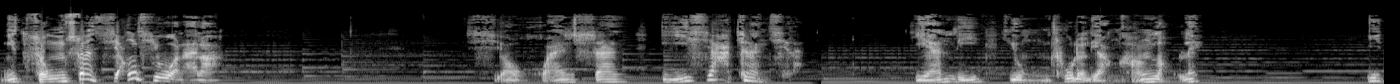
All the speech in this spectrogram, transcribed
你总算想起我来了。萧环山一下站起来，眼里涌出了两行老泪。你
